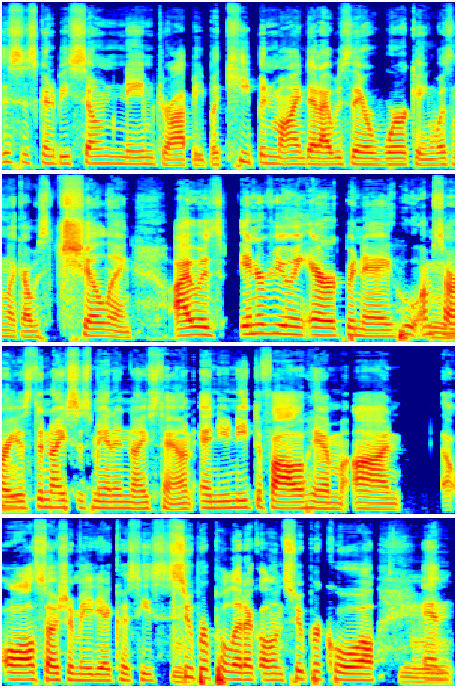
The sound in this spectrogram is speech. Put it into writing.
This is going to be so name droppy, but keep in mind that I was there working. It wasn't like I was chilling. I was interviewing Eric Benet, who I'm sorry Mhm. is the nicest man in Nicetown, and you need to follow him on all social media because he's Mm. super political and super cool. Mhm. And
